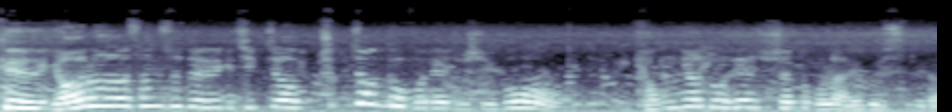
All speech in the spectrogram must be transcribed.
그 여러 선수들에게 직접 축전도 보내주시고 격려도 해주셨던 걸로 알고 있습니다.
